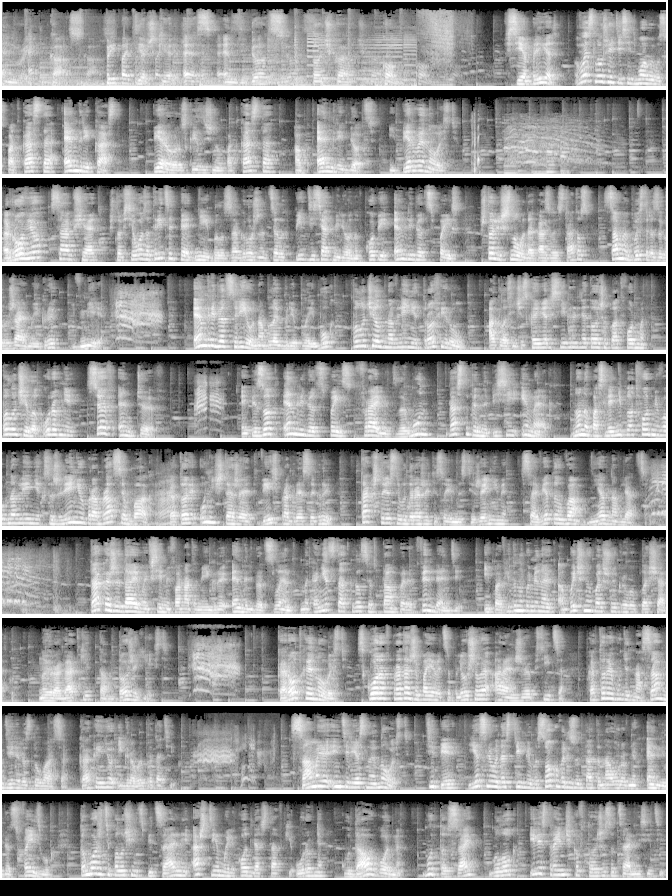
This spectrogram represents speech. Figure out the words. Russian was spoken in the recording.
Angry Cast при поддержке sndbirds.com Всем привет! Вы слушаете седьмой выпуск подкаста Angry Cast, первого русскоязычного подкаста об Angry Birds. И первая новость. Rovio сообщает, что всего за 35 дней было загружено целых 50 миллионов копий Angry Birds Space, что лишь снова доказывает статус самой быстро загружаемой игры в мире. Angry Birds Rio на BlackBerry Playbook получил обновление Trophy Room, а классическая версия игры для той же платформы получила уровни Surf and Turf. Эпизод Angry Birds Space Fry Me to the Moon доступен на PC и Mac – но на последней платформе в обновлении, к сожалению, пробрался баг, который уничтожает весь прогресс игры. Так что если вы дорожите своими достижениями, советуем вам не обновляться. Так ожидаемый всеми фанатами игры Angry Birds Land наконец-то открылся в Тампере, Финляндии, и по виду напоминает обычную большую игровую площадку, но и рогатки там тоже есть. Короткая новость. Скоро в продаже появится плюшевая оранжевая птица – которая будет на самом деле раздуваться, как и ее игровой прототип. Самая интересная новость. Теперь, если вы достигли высокого результата на уровнях Angry Birds Facebook, то можете получить специальный HTML-код для ставки уровня куда угодно, будь то сайт, блог или страничка в той же социальной сети.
